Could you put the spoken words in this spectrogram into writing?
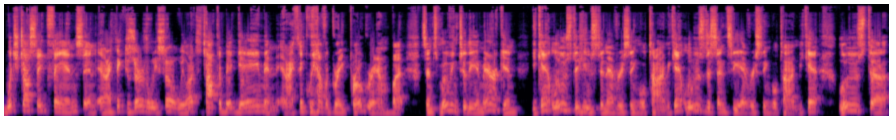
Wichita State fans, and, and I think deservedly so, we like to talk a big game, and, and I think we have a great program. But since moving to the American, you can't lose to Houston every single time. You can't lose to Cincy every single time. You can't lose to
